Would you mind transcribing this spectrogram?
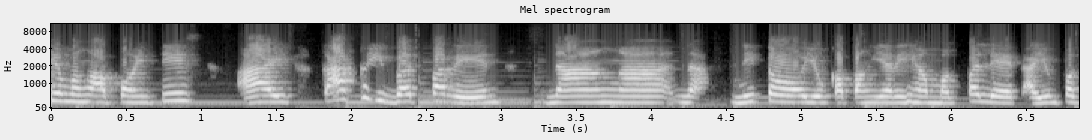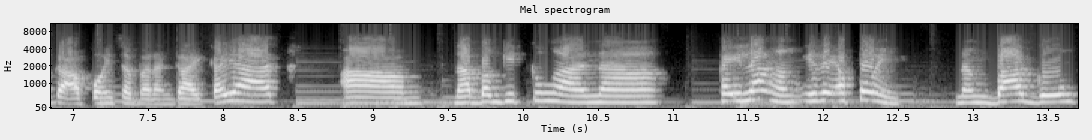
yung mga appointees ay kakaibat pa rin ng uh, na, nito yung kapangyarihang magpalit ay yung pag-appoint sa barangay. Kaya um, nabanggit ko nga na kailangang i-reappoint ng bagong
